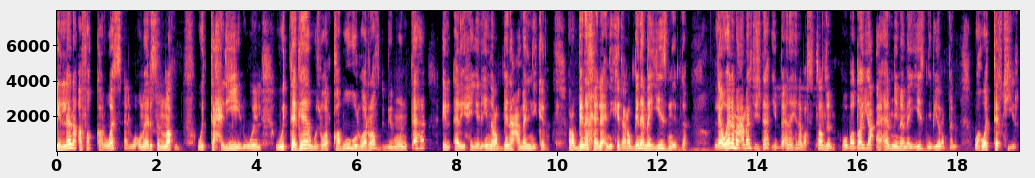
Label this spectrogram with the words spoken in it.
اللي أنا أفكر وأسأل وأمارس النقد والتحليل وال- والتجاوز والقبول والرفض بمنتهى الأريحية لإن ربنا عملني كده ربنا خلقني كده ربنا ميزني بده. لو أنا ما عملتش ده يبقى أنا هنا بصطدم وبضيع أهم ما ميزني بيه ربنا وهو التفكير.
